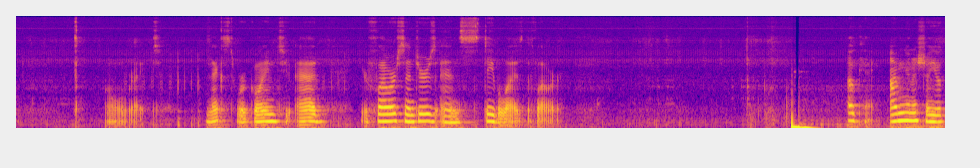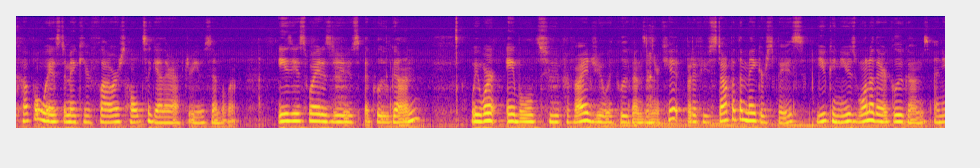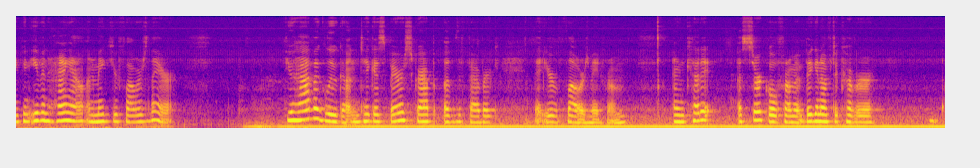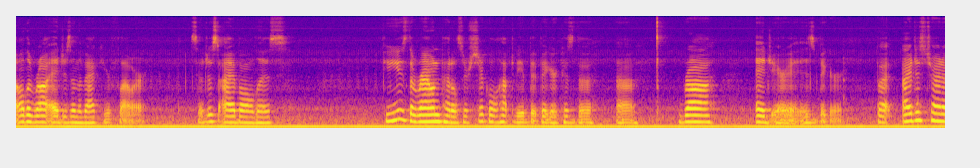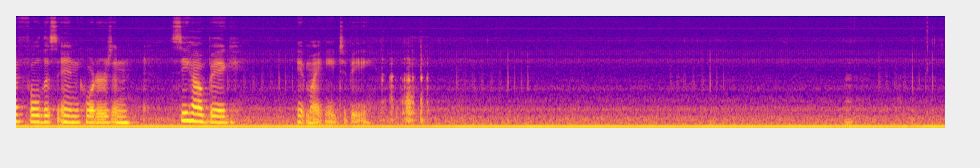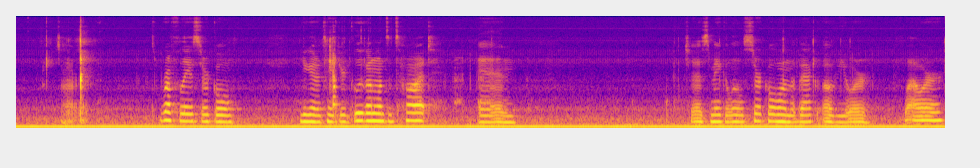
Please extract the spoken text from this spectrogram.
Alright. Next we're going to add your flower centers and stabilize the flower. Okay, I'm going to show you a couple ways to make your flowers hold together after you assemble them. Easiest way is to use a glue gun. We weren't able to provide you with glue guns in your kit, but if you stop at the makerspace, you can use one of their glue guns and you can even hang out and make your flowers there. If you have a glue gun, take a spare scrap of the fabric that your flower is made from and cut it a circle from it big enough to cover all the raw edges on the back of your flower. So just eyeball this. If you use the round petals, your circle will have to be a bit bigger because the uh, raw edge area is bigger. But I just try to fold this in quarters and see how big it might need to be. Alright. It's roughly a circle. You're going to take your glue gun once it's hot and just make a little circle on the back of your flower.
